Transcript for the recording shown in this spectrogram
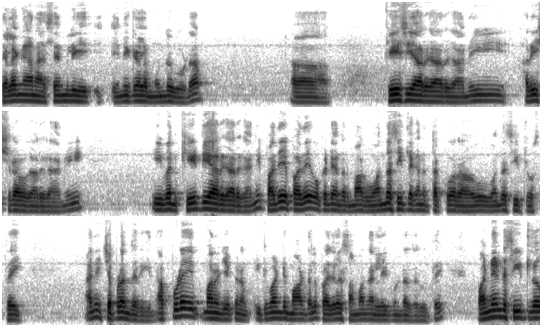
తెలంగాణ అసెంబ్లీ ఎన్నికల ముందు కూడా కేసీఆర్ గారు కానీ హరీష్ రావు గారు కానీ ఈవెన్ కేటీఆర్ గారు కానీ పదే పదే ఒకటే అన్నారు మాకు వంద సీట్ల కన్నా తక్కువ రావు వంద సీట్లు వస్తాయి అని చెప్పడం జరిగింది. అప్పుడే మనం చెప్పినాం ఇటువంటి మాటలు ప్రజలకు సంబంధం లేకుండా జరుగుతాయి. పన్నెండు సీట్లు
